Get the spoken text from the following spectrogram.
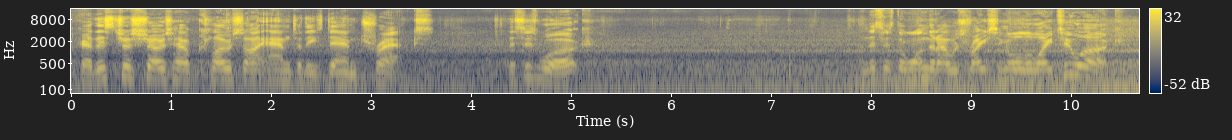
Okay, this just shows how close I am to these damn tracks. This is work. And this is the one that I was racing all the way to work.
